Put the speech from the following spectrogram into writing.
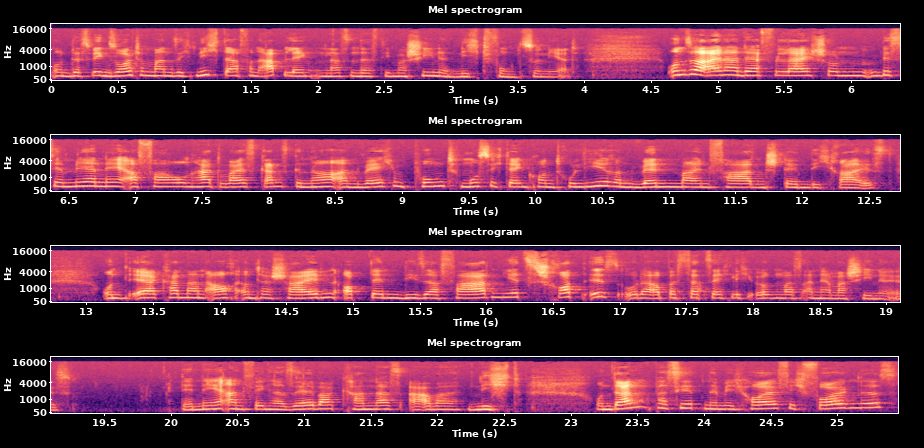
Und deswegen sollte man sich nicht davon ablenken lassen, dass die Maschine nicht funktioniert. Unser einer, der vielleicht schon ein bisschen mehr Näherfahrung hat, weiß ganz genau, an welchem Punkt muss ich denn kontrollieren, wenn mein Faden ständig reißt. Und er kann dann auch unterscheiden, ob denn dieser Faden jetzt Schrott ist oder ob es tatsächlich irgendwas an der Maschine ist. Der Nähanfänger selber kann das aber nicht. Und dann passiert nämlich häufig Folgendes.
